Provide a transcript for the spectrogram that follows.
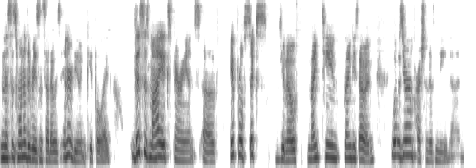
And this is one of the reasons that I was interviewing people like, this is my experience of April 6th, you know, 1997. What was your impression of me then?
